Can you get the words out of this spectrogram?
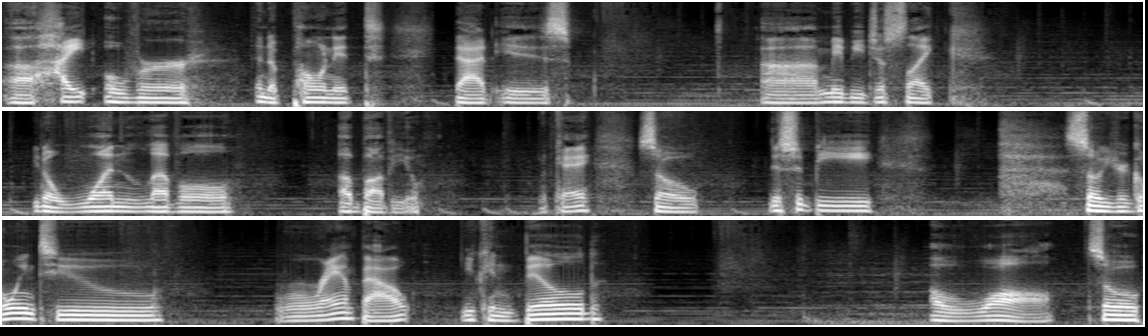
a height over an opponent that is uh, maybe just like you know one level above you. Okay, so this would be so you're going to ramp out. You can build a wall. So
